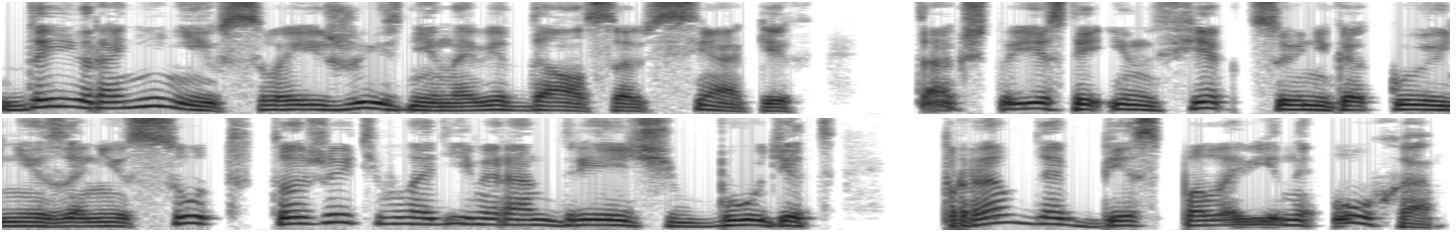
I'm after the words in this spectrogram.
Да и ранений в своей жизни навидался всяких. Так что если инфекцию никакую не занесут, то жить Владимир Андреевич будет, правда, без половины уха,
